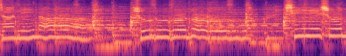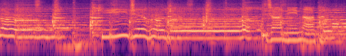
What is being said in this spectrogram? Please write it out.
জানি না। শুরু হলো, শেষ হলো, কি যে হলো? জানি না তো।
